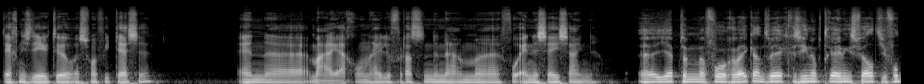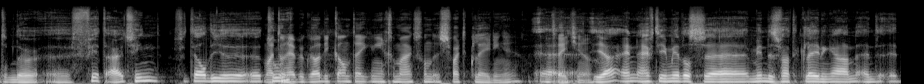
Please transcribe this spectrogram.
technisch directeur was van Vitesse. En, maar ja, gewoon een hele verrassende naam voor NEC zijnde. Uh, je hebt hem vorige week aan het werk gezien op het trainingsveld. Je vond hem er fit uitzien, vertelde je uh, Maar toen. toen heb ik wel die kanttekening gemaakt van de zwarte kleding, hè? Dat weet je nog. Ja, en heeft hij inmiddels minder zwarte kleding aan en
